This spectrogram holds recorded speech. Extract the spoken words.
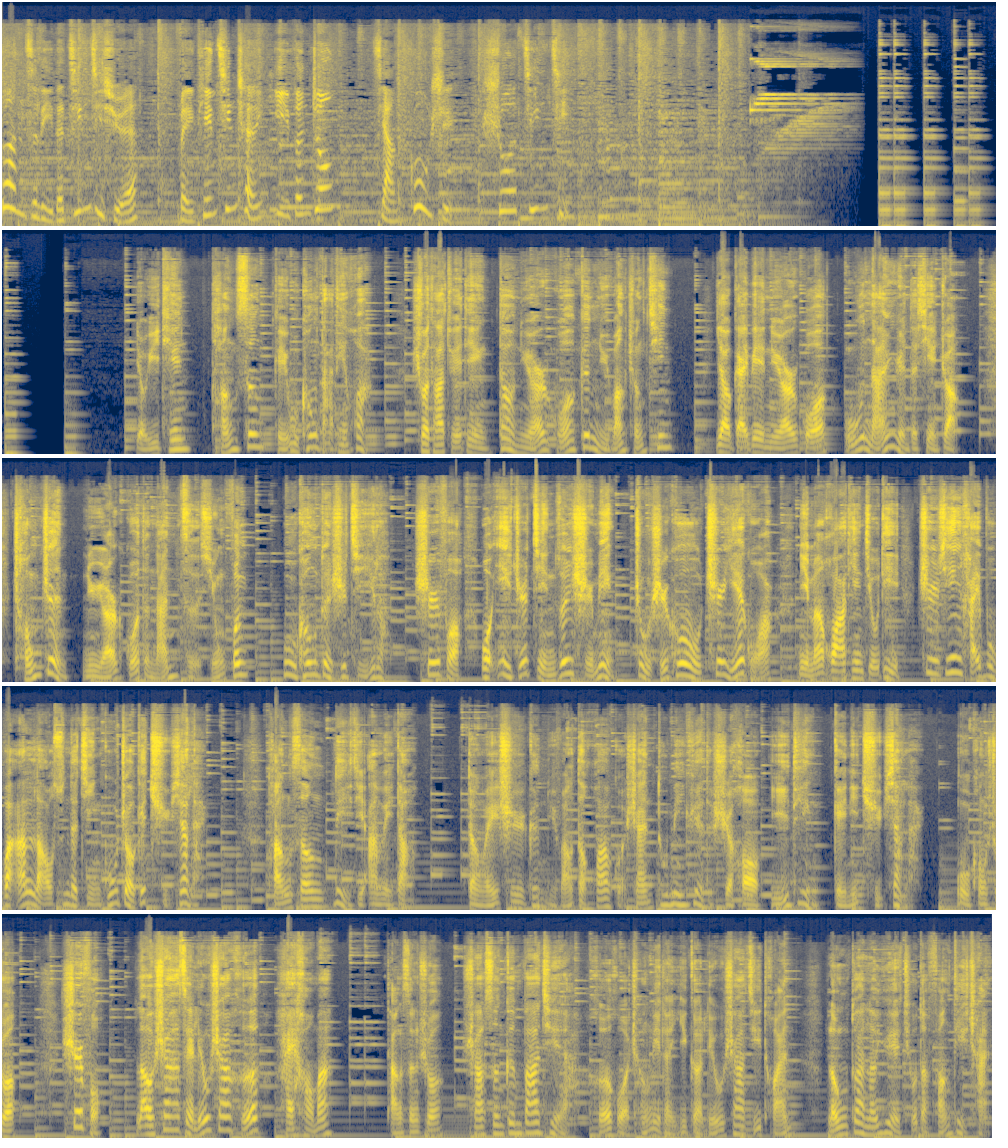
段子里的经济学，每天清晨一分钟，讲故事说经济。有一天，唐僧给悟空打电话，说他决定到女儿国跟女王成亲，要改变女儿国无男人的现状，重振女儿国的男子雄风。悟空顿时急了：“师傅，我一直谨遵使命，住石窟吃野果，你们花天酒地，至今还不把俺老孙的紧箍咒给取下来？”唐僧立即安慰道：“等为师跟女王到花果山度蜜月的时候，一定给你取下来。”悟空说：“师傅。”老沙在流沙河还好吗？唐僧说：“沙僧跟八戒啊合伙成立了一个流沙集团，垄断了月球的房地产。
